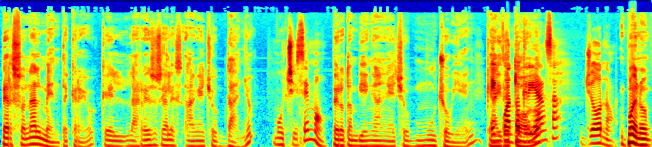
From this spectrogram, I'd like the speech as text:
personalmente creo que las redes sociales han hecho daño. Muchísimo. Pero también han hecho mucho bien. en cuanto a crianza, yo no. Bueno,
